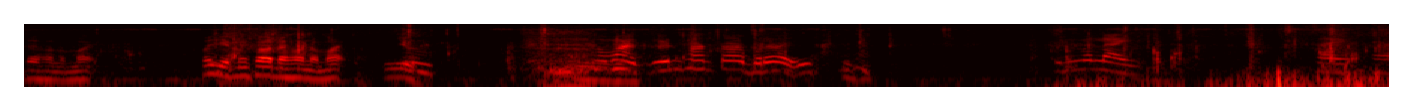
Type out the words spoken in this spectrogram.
ได้หอนไม้ไม่เหยียบแมงซ้อนได้หอนไม้อยู่เพราะว่าขึ้นผ่านตาบ่ได้ขึ้นเมื่อไหร่ใส่ไข่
